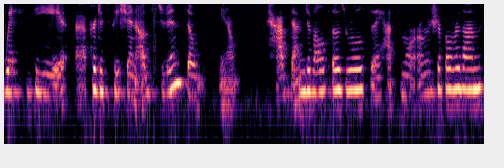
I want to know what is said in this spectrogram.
with the uh, participation of students. So, you know, have them develop those rules so they have some more ownership over them.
